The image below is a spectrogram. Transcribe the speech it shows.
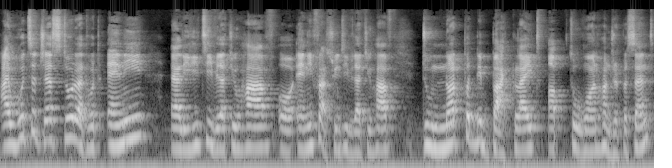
I would suggest though that with any LED TV that you have or any flat screen TV that you have, do not put the backlight up to 100%.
